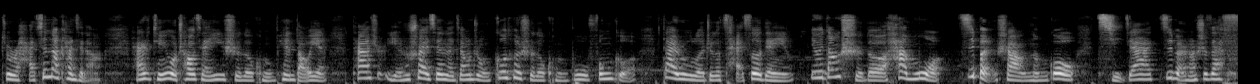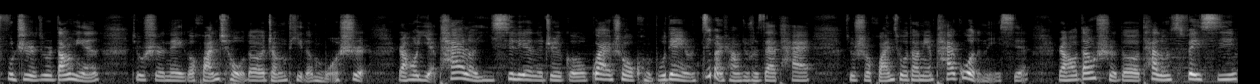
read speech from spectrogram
就是还现在看起来啊，还是挺有超前意识的恐怖片导演，他是也是率先的将这种哥特式的恐怖风格带入了这个彩色电影。因为当时的汉末基本上能够起家，基本上是在复制，就是当年就是那个环球的整体的模式，然后也拍了一系列的这个怪兽恐怖电影，基本上就是在拍就是环球当年拍过的那些。然后当时的泰伦斯费希，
